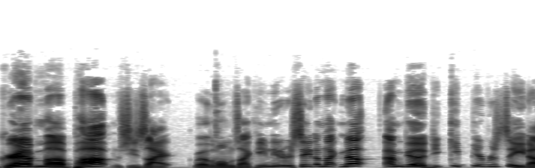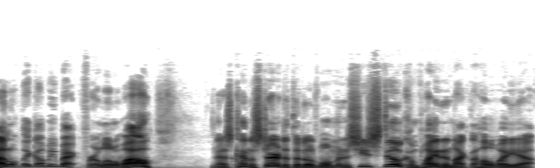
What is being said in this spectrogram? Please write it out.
grab my pop. And she's like, the other woman's like, you need a receipt? I'm like, no, I'm good. You keep your receipt. I don't think I'll be back for a little while. And I just kind of stared at that old woman, and she's still complaining like the whole way out.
